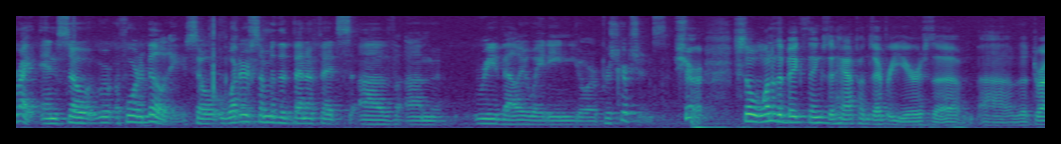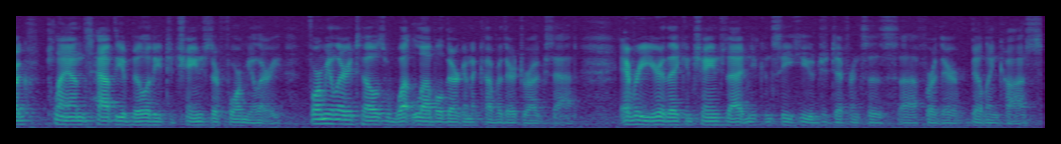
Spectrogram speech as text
Right. And so affordability. So what are some of the benefits of um, reevaluating your prescriptions? Sure. So one of the big things that happens every year is the, uh, the drug plans have the ability to change their formulary. Formulary tells what level they're going to cover their drugs at. Every year they can change that, and you can see huge differences uh, for their billing costs.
